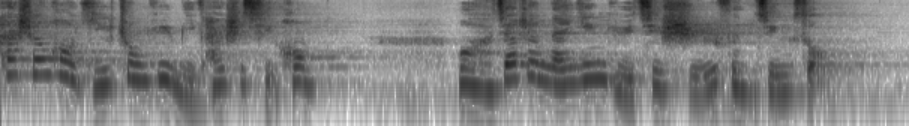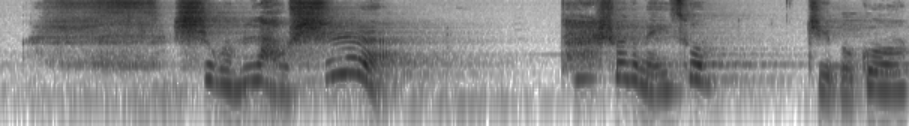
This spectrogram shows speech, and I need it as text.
他身后一众玉米开始起哄。我家郑南英语气十分惊悚。是我们老师。他说的没错，只不过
